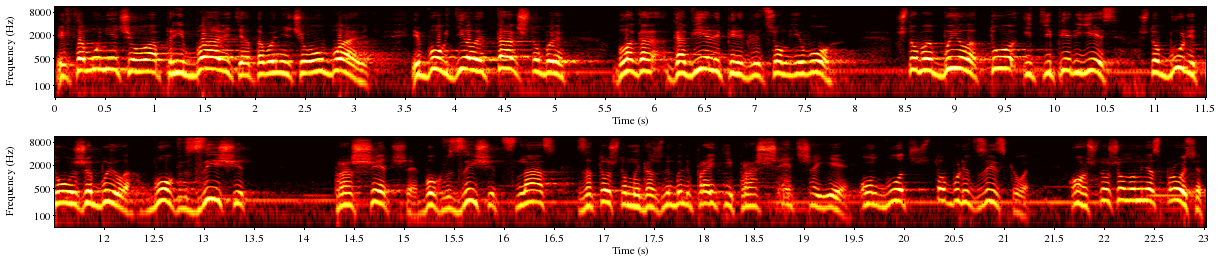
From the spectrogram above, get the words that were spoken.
И к тому нечего прибавить, и от того нечего убавить. И Бог делает так, чтобы благоговели перед лицом Его, чтобы было то и теперь есть, что будет, то уже было. Бог взыщет прошедшее. Бог взыщет с нас за то, что мы должны были пройти. Прошедшее. Он вот что будет взыскивать. О, что же он у меня спросит?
